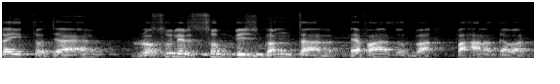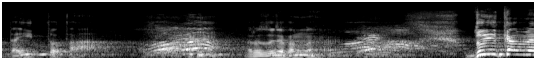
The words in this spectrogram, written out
দায়িত্ব যার, রসুলের চব্বিশ ঘণ্টার হেফাজত বা পাহারা দেওয়ার দায়িত্ব তার। রসুল এখন না। দুই কারণে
